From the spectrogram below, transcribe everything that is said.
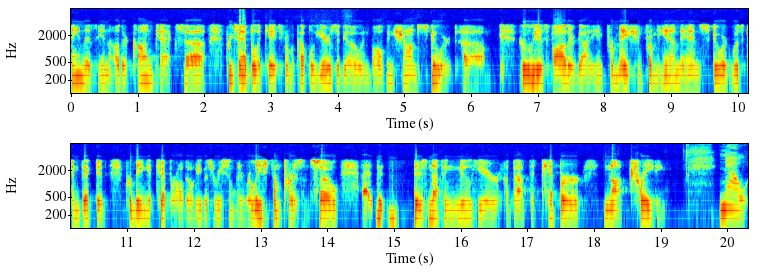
seen this in other contexts. Uh, for example, a case from a couple years ago involving Sean Stewart, um, who his father got information from him, and Stewart was convicted for being a tipper, although he was recently released from prison. So uh, th- there's nothing new here about the tipper not trading. Now,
